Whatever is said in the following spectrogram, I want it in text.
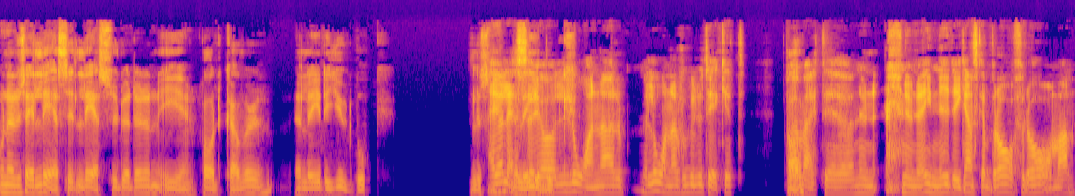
Och när du säger läser, läser du den i hardcover eller är det ljudbok? Eller, Nej, jag läser, eller jag lånar, jag lånar på biblioteket. Jag har Ja, märkt det nu, nu när jag är inne i det är ganska bra för då har man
